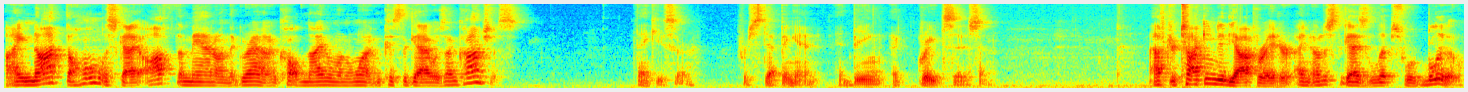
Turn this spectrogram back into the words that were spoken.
I knocked the homeless guy off the man on the ground and called 911 because the guy was unconscious. Thank you, sir, for stepping in and being a great citizen. After talking to the operator, I noticed the guy's lips were blue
